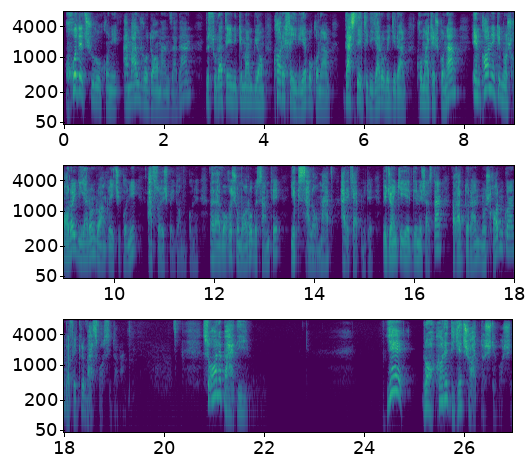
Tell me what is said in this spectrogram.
خودت شروع کنی عمل رو دامن زدن به صورت اینی که من بیام کار خیریه بکنم دست یکی دیگر رو بگیرم کمکش کنم امکان اینکه نشخارهای دیگران رو هم قیچی کنی افزایش پیدا می‌کنه و در واقع شما رو به سمت یک سلامت حرکت میده. به جای اینکه یه عده نشستن فقط دارن نشخار می‌کنن و فکر وسواسی دارن. سوال بعدی. یه راهکار دیگه شاید داشته باشه.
